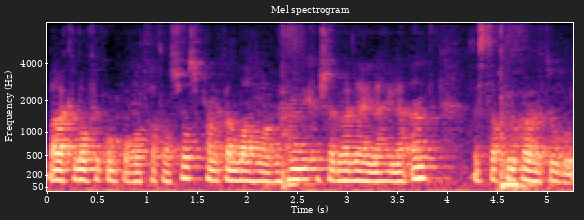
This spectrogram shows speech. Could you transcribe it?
Barakallahu fikum pour votre attention. Subhanakallahu wa bihamdik. Ashhadu an la ilaha ant. Astaghfiruka wa atubu.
